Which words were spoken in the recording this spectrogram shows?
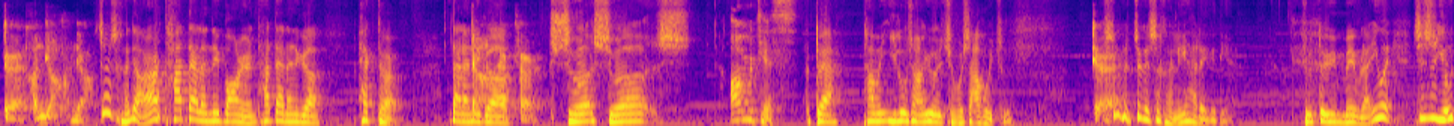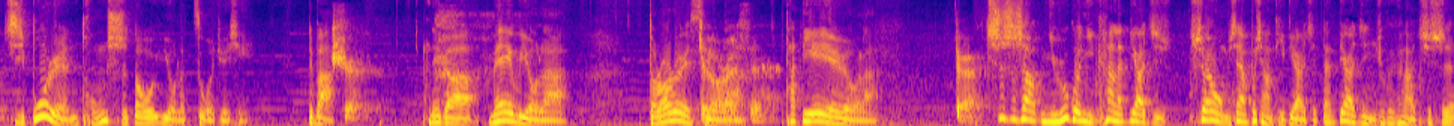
对，很屌很屌，这是很屌。然后他带了那帮人，他带了那个 Hector，带了那个蛇蛇蛇，Armistice，对啊，他们一路上又全部杀回去了。对，这个这个是很厉害的一个点，就对于 Maeve 来，因为其实有几波人同时都有了自我觉醒，对吧？是那个 Maeve 有了，Dolores 有了他爹也有了。对事实上，你如果你看了第二季，虽然我们现在不想提第二季，但第二季你就会看到，其实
